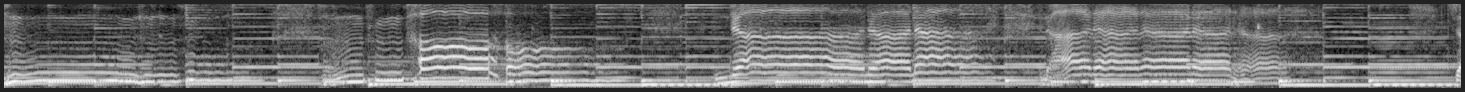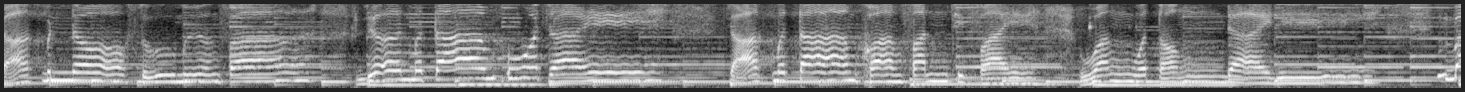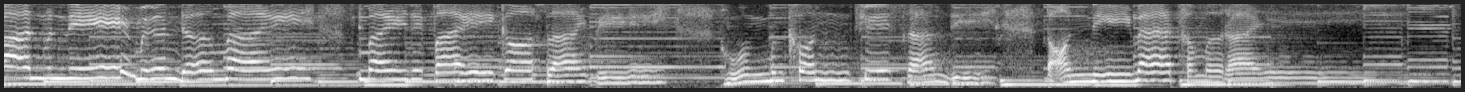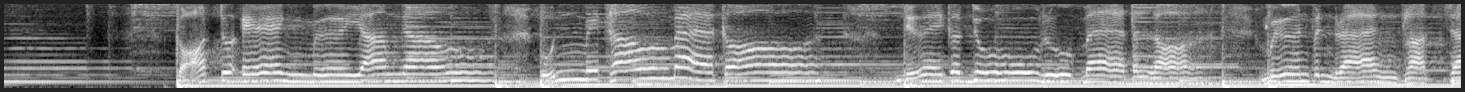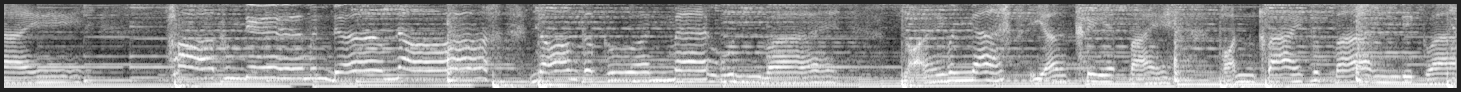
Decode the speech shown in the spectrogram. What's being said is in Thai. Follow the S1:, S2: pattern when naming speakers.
S1: จากบ้านนอกสู่เมืองฟ้า เดินมาตามหัวใจ จากมาตามความฝันที่ใฝ่หวังว่าต้องได้ดีานวันนี้เหมือนเดิมไหม ไม่ได้ไปก็หลายปี ห่วงบางคนที่แสนดี ตอนนี้แม่ทำอะไร กอดตัวเองเมื่อยามเหงา บุญไม่เท่าแม่ก่อนเหนื่อยก็ดูรูปแม่ตลอด เหมือนเป็นแรงผลักใจ พ่อคงดื้อเหมือนเดิมนอน้องก็กวนแม่วุ่นวายปล่อยมันนะอย่าเครียดไปผ่อนคลายสักบ้างดีกว่า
